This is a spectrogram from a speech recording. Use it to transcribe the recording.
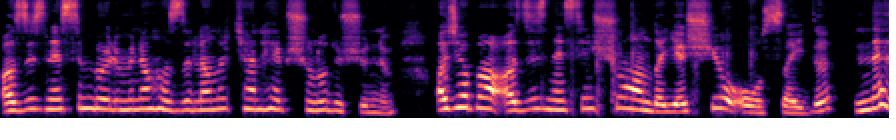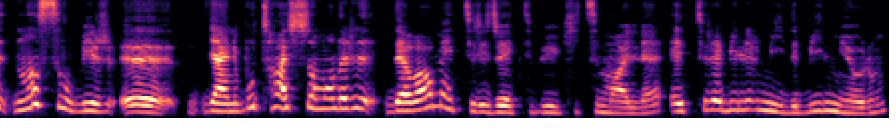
Aziz Nesin bölümüne hazırlanırken hep şunu düşündüm. Acaba Aziz Nesin şu anda yaşıyor olsaydı ne nasıl bir e, yani bu taşlamaları devam ettirecekti büyük ihtimalle. Ettirebilir miydi bilmiyorum.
